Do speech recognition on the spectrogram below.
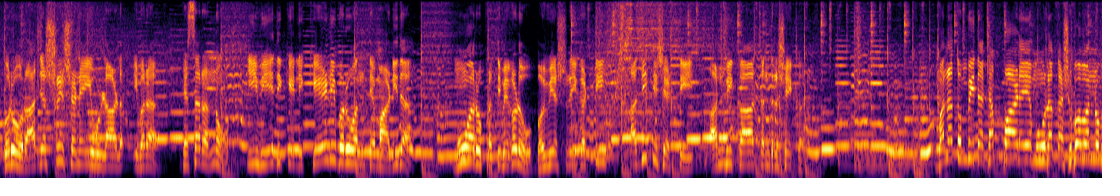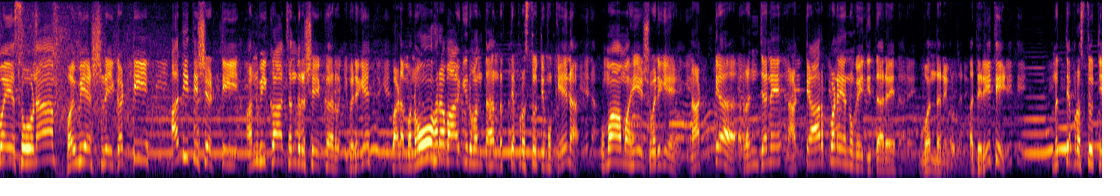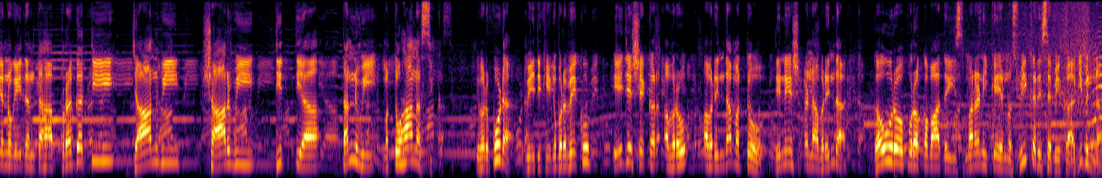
ಗುರು ರಾಜಶ್ರೀ ಶೆಣೈ ಉಳ್ಳಾಳ್ ಇವರ ಹೆಸರನ್ನು ಈ ವೇದಿಕೆಯಲ್ಲಿ ಕೇಳಿ ಬರುವಂತೆ ಮಾಡಿದ ಮೂವರು ಪ್ರತಿಭೆಗಳು ಭವ್ಯಶ್ರೀ ಗಟ್ಟಿ ಅದಿತಿ ಶೆಟ್ಟಿ, ಅನ್ವಿಕಾ ಚಂದ್ರಶೇಖರ್. ಮನ ತುಂಬಿದ ಚಪ್ಪಾಳೆಯ ಮೂಲಕ ಶುಭವನ್ನು ಬಯಸೋಣ. ಭವ್ಯಶ್ರೀ ಗಟ್ಟಿ ಅದಿತಿ ಶೆಟ್ಟಿ, ಅನ್ವಿಕಾ ಚಂದ್ರಶೇಖರ್ ಇವರಿಗೆ ಬಹಳ ಮನೋಹರವಾಗಿರುವಂತಹ ನೃತ್ಯ ಪ್ರಸ್ತುತಿ ಮುಖೇನ ಉಮಾಮಹೇಶ್ವರಿಗೆ ನಾಟ್ಯ ರಂಜನೆ, ನಾಟ್ಯಾರ್ಪಣೆಯನ್ನು ಗೈದಿದ್ದಾರೆ ವಂದನೆಗಳು. ಅದೇ ರೀತಿ ನೃತ್ಯ ಪ್ರಸ್ತುತಿಯನ್ನು ಗೈದಂತಹ ಪ್ರಗತಿ, ಜಾನ್ವಿ, ಶಾರ್ವಿ, ದಿತ್ಯ, ತನ್ವಿ ಮತ್ತು ಹಾನಸಿಕ. ಇವರು ಕೂಡ ವೇದಿಕೆಗೆ ಬರಬೇಕು. ಎ ಜೆ ಶೇಖರ್ ಅವರು ಅವರಿಂದ ಮತ್ತು ದಿನೇಶ್ ಅಣ್ಣ ಅವರಿಂದ ಗೌರವಪೂರ್ವಕವಾದ ಈ ಸ್ಮರಣಿಕೆಯನ್ನು ಸ್ವೀಕರಿಸಬೇಕಾಗಿ ಭಿನ್ನ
